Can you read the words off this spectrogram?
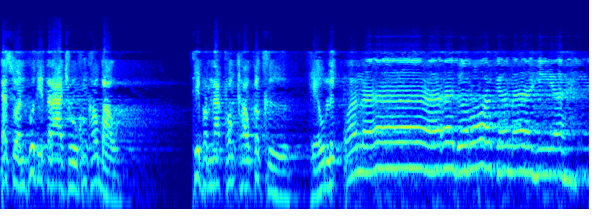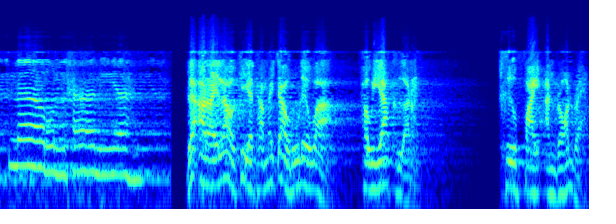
และส่วนผู้ที่ตราชูของเขาเบา ที่พำนักของเขาก็คือ เหวลึก และอะไรเล่าที่จะทำให้เจ้ารู้ได้ว่าฮาวิยะคืออะไร คือไฟอันร้อนแรง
